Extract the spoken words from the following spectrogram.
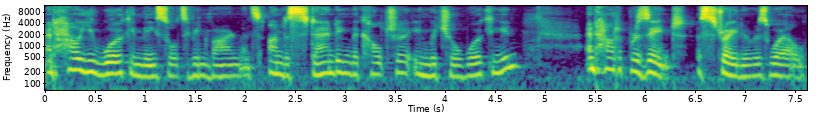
and how you work in these sorts of environments, understanding the culture in which you're working in, and how to present Australia as well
